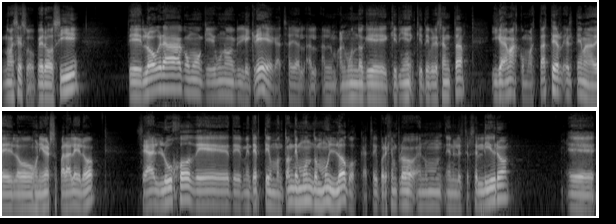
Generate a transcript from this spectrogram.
no es eso, pero sí te logra como que uno le cree, ¿cachai? Al, mundo que, tiene, que te presenta. Y que además, como está este, el tema de los universos paralelos, se da el lujo de, de meterte un montón de mundos muy locos, ¿cachai? Por ejemplo, en, un- en el tercer libro eh,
